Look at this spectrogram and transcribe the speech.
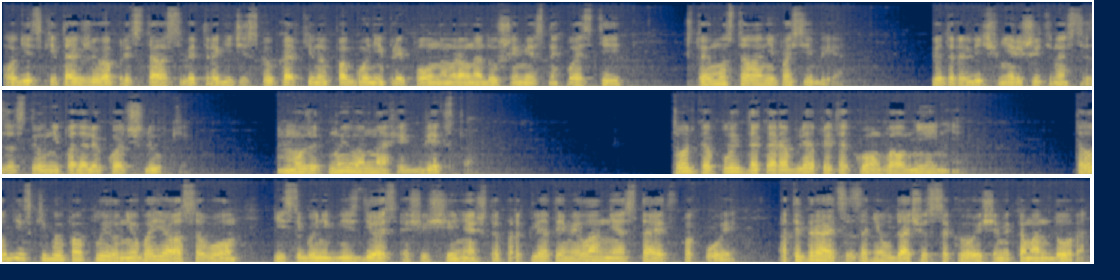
Лудицкий так живо представил себе трагическую картину погони при полном равнодушии местных властей, что ему стало не по себе. Петр Ильич в нерешительности застыл неподалеку от шлюпки. Может, ну его нафиг бегство. Только плыть до корабля при таком волнении. Талудинский бы поплыл, не убоялся волн, если бы не гнездилось ощущение, что проклятый Милан не оставит в покое, отыграется за неудачу с сокровищами командора.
